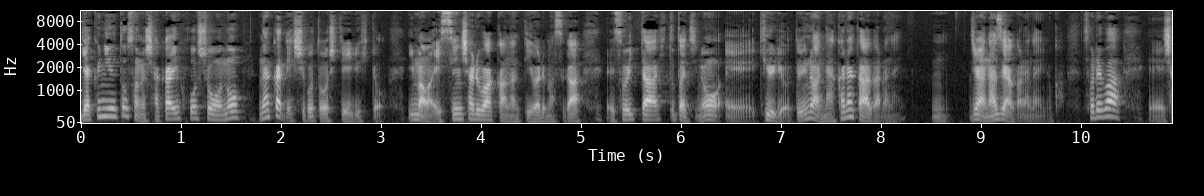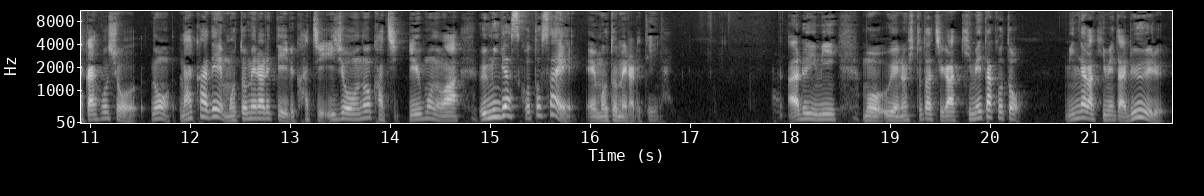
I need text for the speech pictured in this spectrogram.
逆に言うとその社会保障の中で仕事をしている人、今はエッセンシャルワーカーなんて言われますが、そういった人たちの、給料というのはなかなか上がらない。うん。じゃあなぜ上がらないのか。それは、え社会保障の中で求められている価値以上の価値っていうものは生み出すことさえ求められていない。ある意味、もう上の人たちが決めたこと、みんなが決めたルール、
